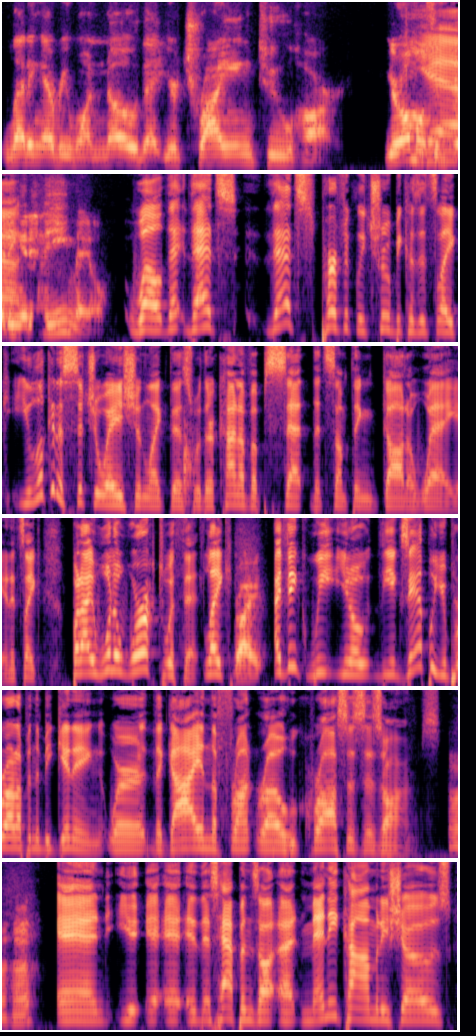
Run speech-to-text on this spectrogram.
letting everyone know that you're trying too hard. You're almost Yeah. admitting it in the email. Well, that that's that's perfectly true because it's like you look at a situation like this where they're kind of upset that something got away and it's like but I would have worked with it. Like Right. I think we, you know, the example you brought up in the beginning where the guy in the front row who crosses his arms Mm-hmm. and you i i this happens at many comedy shows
